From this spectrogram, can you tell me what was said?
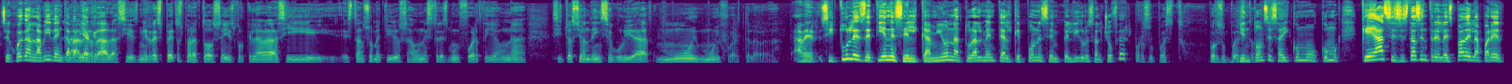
Se juegan la vida en cada la viaje. verdad, así es. Mis respetos para todos ellos, porque la verdad sí están sometidos a un estrés muy fuerte y a una situación de inseguridad muy, muy fuerte, la verdad. A ver, si tú les detienes el camión, naturalmente al que pones en peligro es al chofer. Por supuesto, por supuesto. Y entonces ahí cómo, cómo, ¿qué haces? Estás entre la espada y la pared.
